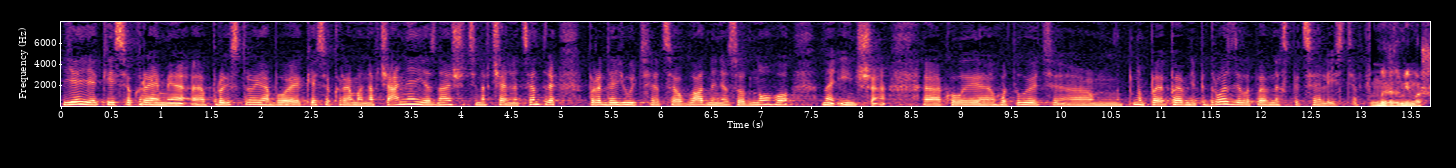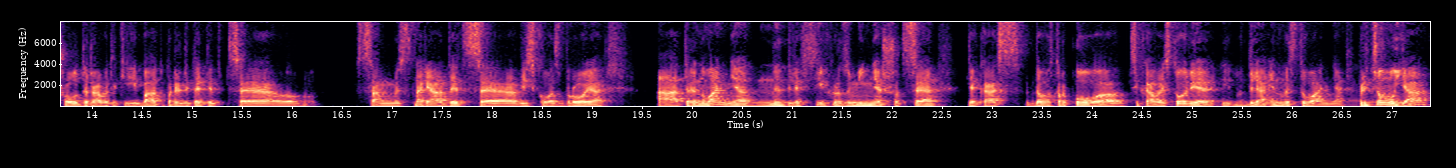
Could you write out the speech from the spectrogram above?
Є якісь окремі е, пристрої або якесь окреме навчання. Я знаю, що ці навчальні центри передають це обладнання з одного на інше, е, коли готують ну, певні підрозділи певних спеціалістів. Ми розуміємо, що у держави такі багато пріоритетів: це саме снаряди, це військова зброя. А тренування не для всіх розуміння, що це якась довгострокова цікава історія для інвестування. При цьому я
